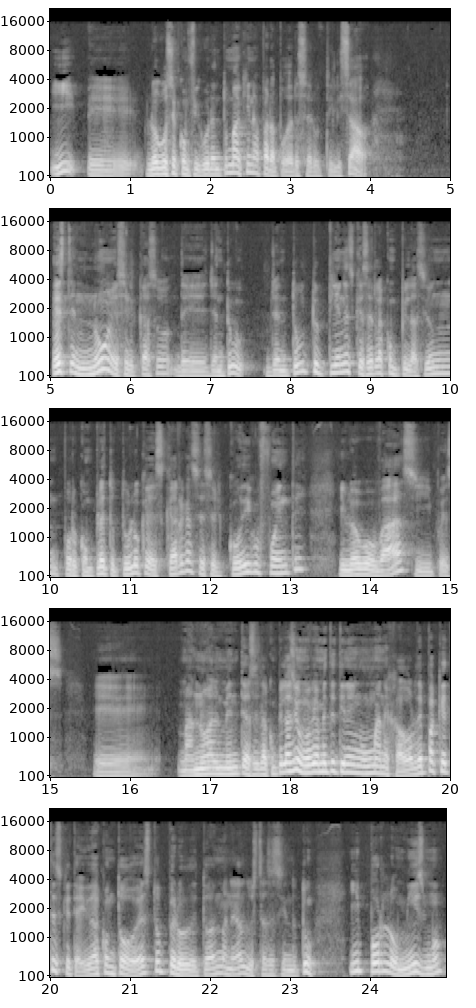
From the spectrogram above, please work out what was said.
y eh, luego se configura en tu máquina para poder ser utilizado. Este no es el caso de Gentoo. Gentoo tú tienes que hacer la compilación por completo. Tú lo que descargas es el código fuente y luego vas y pues eh, manualmente haces la compilación. Obviamente tienen un manejador de paquetes que te ayuda con todo esto, pero de todas maneras lo estás haciendo tú. Y por lo mismo,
